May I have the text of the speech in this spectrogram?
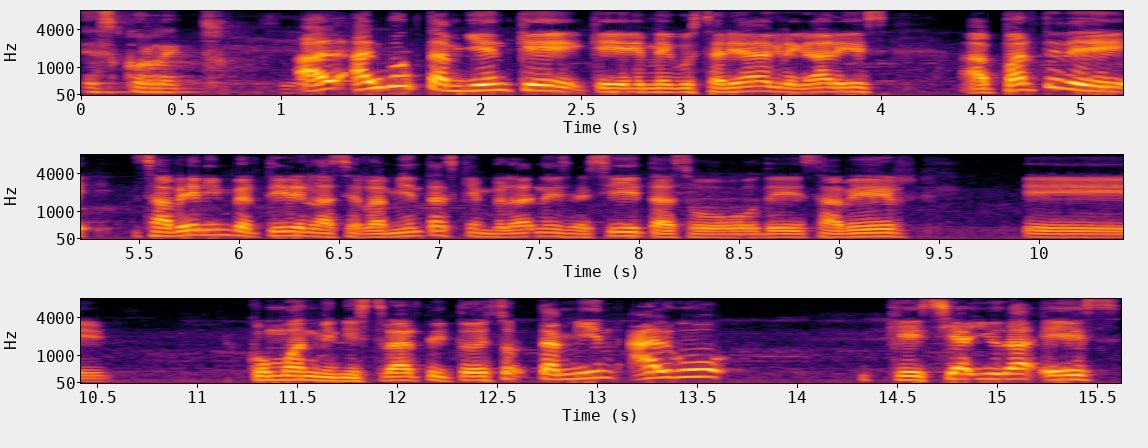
Es correcto. algo también que, me gustaría agregar es, aparte de saber invertir en las herramientas que en verdad necesitas o de saber eh, cómo administrarte y todo eso, también algo que sí ayuda es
